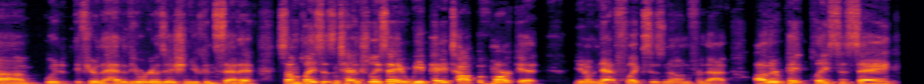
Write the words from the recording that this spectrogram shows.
Um, if you're the head of the organization, you can set it. Some places intentionally say we pay top of market you know, Netflix is known for that. Other pay- places say,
